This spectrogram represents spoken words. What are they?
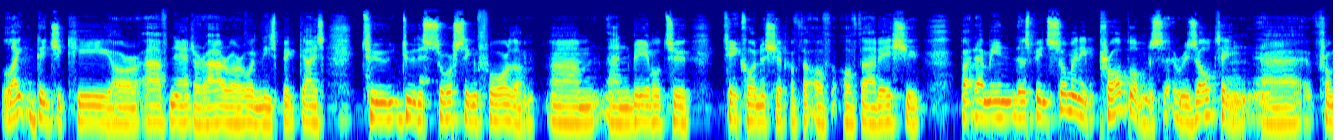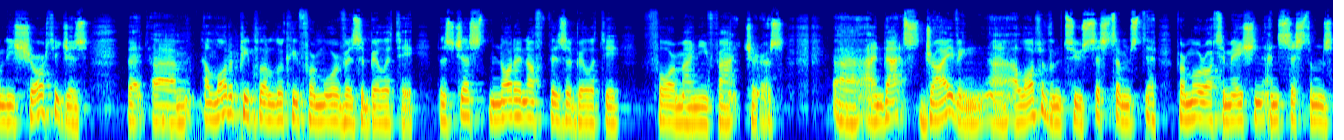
like DigiKey or Avnet or Arrow or one of these big guys to do the sourcing for them um, and be able to take ownership of, the, of, of, that issue. But I mean, there's been so many problems resulting uh, from these shortages that um, a lot of people are looking for more visibility. There's just not enough visibility for manufacturers. Uh, and that's driving uh, a lot of them to systems to, for more automation and systems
